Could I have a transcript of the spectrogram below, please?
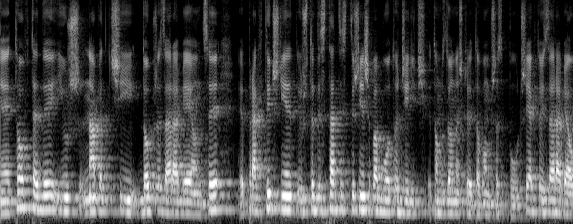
e, to wtedy już nawet ci dobrze zarabiający e, praktycznie, już wtedy statystycznie trzeba było to dzielić, tą zdolność kredytową przez pół. Czyli jak ktoś zarabiał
